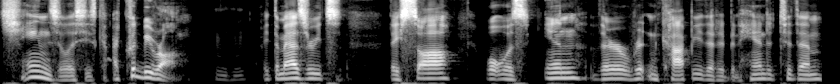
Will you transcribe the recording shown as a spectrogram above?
change Lissy's. I could be wrong. Mm-hmm. Right? The Masoretes, they saw what was in their written copy that had been handed to them,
